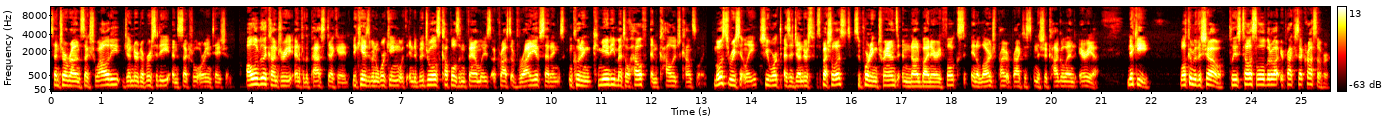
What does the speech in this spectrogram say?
center around sexuality, gender diversity, and sexual orientation. All over the country and for the past decade, Nikki has been working with individuals, couples, and families across a variety of settings, including community mental health and college counseling. Most recently, she worked as a gender specialist, supporting trans and non binary folks in a large private practice in the Chicagoland area. Nikki, welcome to the show. Please tell us a little bit about your practice at Crossover.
